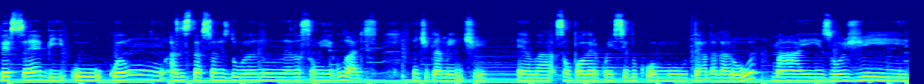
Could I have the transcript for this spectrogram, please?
percebe o quão as estações do ano elas são irregulares. Antigamente, ela, São Paulo era conhecido como Terra da Garoa, mas hoje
